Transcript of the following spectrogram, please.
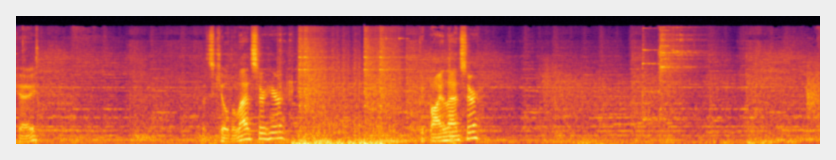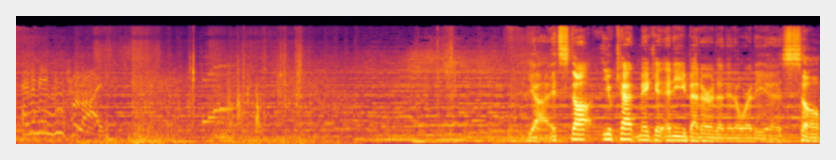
Okay. Let's kill the Lancer here. Goodbye, Lancer. Yeah, it's not... You can't make it any better than it already is, so...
